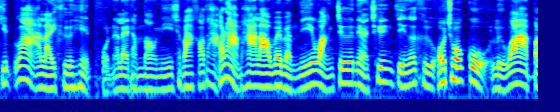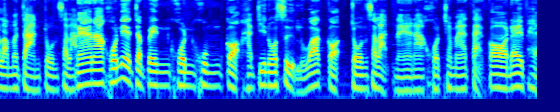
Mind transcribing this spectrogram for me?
คิดว่าอะไรคือเหตุผลอะไรทำนองนี้ใช่ปะเขาถามเขาถามฮาราไปแบบนี้หวังจื้อเนี่ยชื่อจริงก็คือโอโชกุ หรือว่าปรมาจารย์โจรสลัดในอนาคตเนี่ยจะเป็นคนคุมเกาะฮัจิโนสึหรือว่าเกาะโจรสลัดในอนาคตใช่ไหมแต่ก็ได้แพ้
